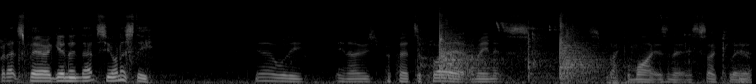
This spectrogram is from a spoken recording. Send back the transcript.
but that's fair again, and that's the honesty. Yeah, well, he, you know, he's prepared to play it. I mean, it's, it's black and white, isn't it? It's so clear.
